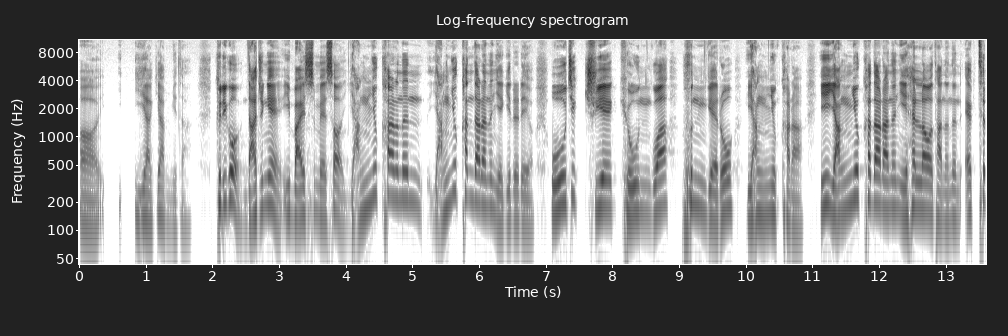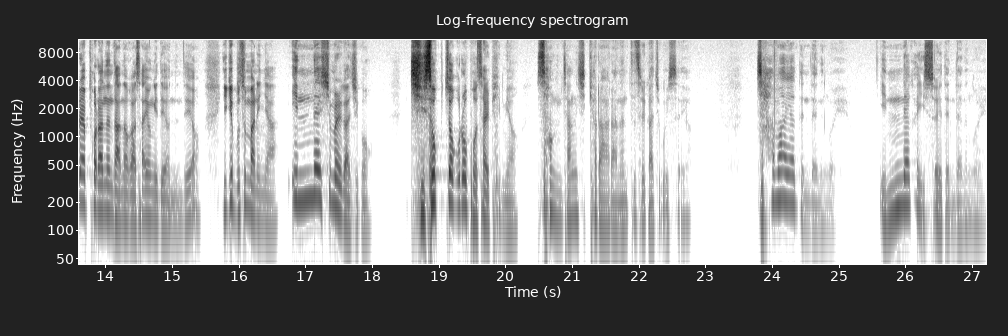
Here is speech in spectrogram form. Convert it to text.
어, 이- 이야기합니다. 그리고 나중에 이 말씀에서 양육하는 양육한다라는 얘기를 해요. 오직 주의 교훈과 훈계로 양육하라. 이 양육하다라는 이 헬라어 단어는 엑트레포라는 단어가 사용이 되었는데요. 이게 무슨 말이냐? 인내심을 가지고 지속적으로 보살피며 성장시켜라라는 뜻을 가지고 있어요. 참아야 된다는 거예요. 인내가 있어야 된다는 거예요.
